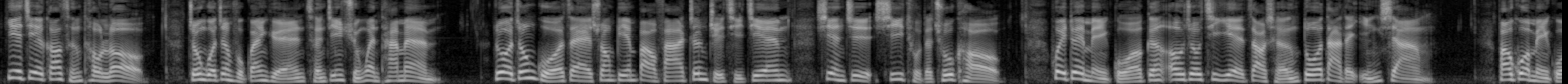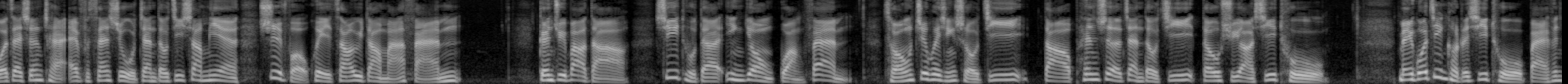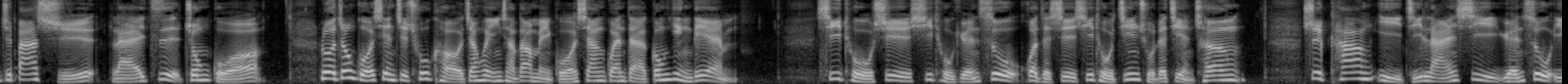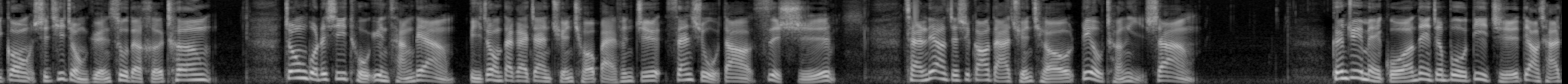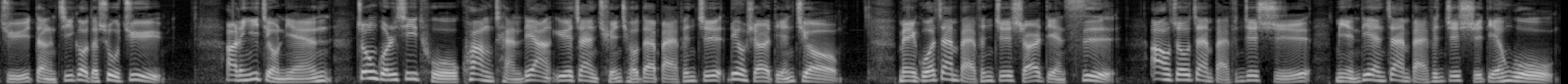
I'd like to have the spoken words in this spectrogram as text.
业界高层透露，中国政府官员曾经询问他们，若中国在双边爆发争执期间限制稀土的出口，会对美国跟欧洲企业造成多大的影响？包括美国在生产 F 三十五战斗机上面是否会遭遇到麻烦？根据报道，稀土的应用广泛。从智慧型手机到喷射战斗机都需要稀土。美国进口的稀土百分之八十来自中国。若中国限制出口，将会影响到美国相关的供应链。稀土是稀土元素或者是稀土金属的简称，是康以及蓝系元素一共十七种元素的合称。中国的稀土蕴藏量比重大概占全球百分之三十五到四十，产量则是高达全球六成以上。根据美国内政部地质调查局等机构的数据，二零一九年中国的稀土矿产量约占全球的百分之六十二点九，美国占百分之十二点四，澳洲占百分之十，缅甸占百分之十点五。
